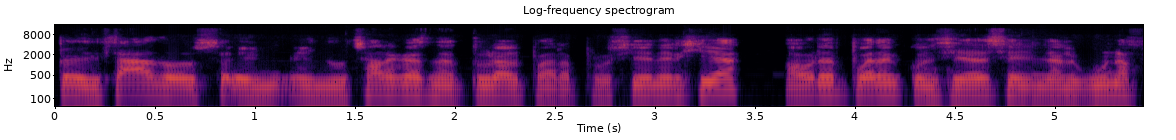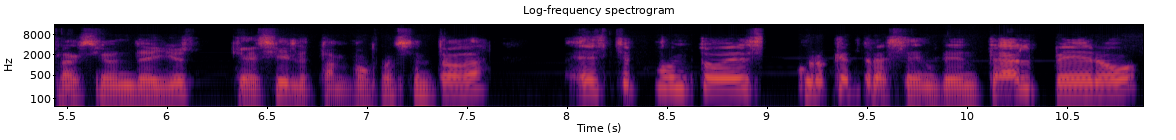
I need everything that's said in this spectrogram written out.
pensados en, usar gas natural para producir energía, ahora puedan considerarse en alguna fracción de ellos, que sí, tampoco es en toda, Este punto es creo que trascendental, pero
